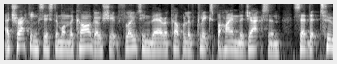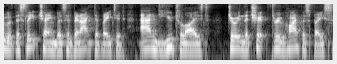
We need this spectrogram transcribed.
A tracking system on the cargo ship floating there a couple of clicks behind the Jackson said that two of the sleep chambers had been activated and utilized during the trip through hyperspace.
